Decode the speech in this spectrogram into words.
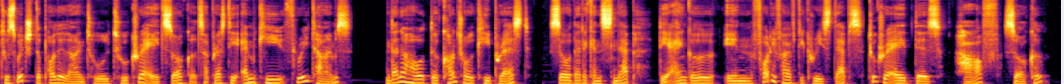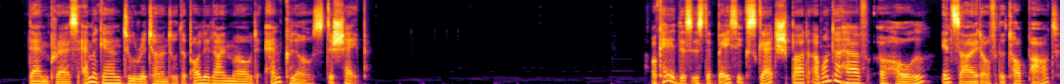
to switch the polyline tool to create circles, I press the M key three times, and then I hold the Ctrl key pressed so that I can snap the angle in 45 degree steps to create this half circle. Then press M again to return to the polyline mode and close the shape. Okay, this is the basic sketch, but I want to have a hole inside of the top part.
